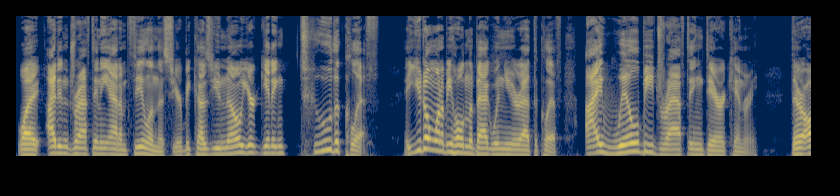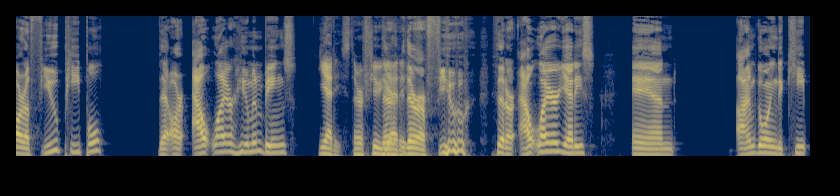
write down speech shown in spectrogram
why I didn't draft any Adam Thielen this year because you know you're getting to the cliff. You don't want to be holding the bag when you're at the cliff. I will be drafting Derrick Henry. There are a few people that are outlier human beings. Yetis. There are a few There, Yetis. there are a few that are outlier Yetis, and I'm going to keep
